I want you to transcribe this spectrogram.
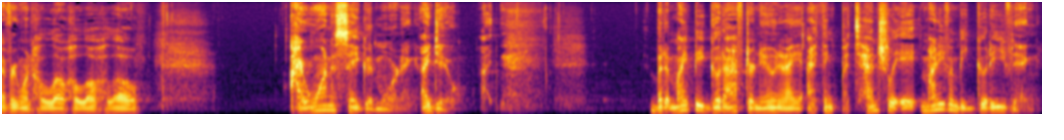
Everyone, hello, hello, hello. I want to say good morning. I do. I, but it might be good afternoon, and I, I, think potentially it might even be good evening.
